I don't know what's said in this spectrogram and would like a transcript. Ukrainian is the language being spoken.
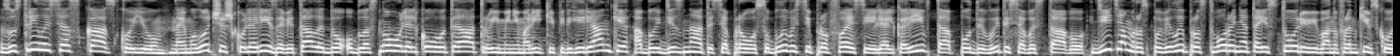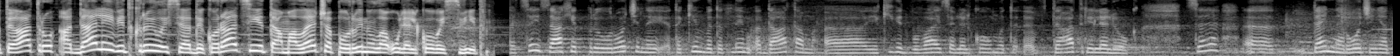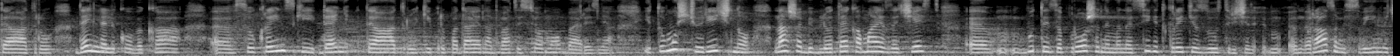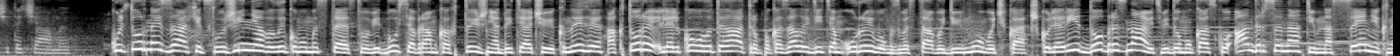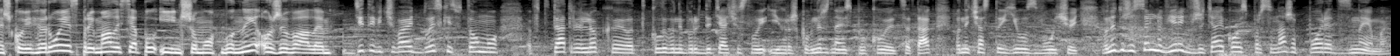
Зустрілися з казкою. Наймолодші школярі завітали до обласного лялькового театру імені Марійки Підгірянки, аби дізнатися про особливості професії лялькарів та подивитися виставу. Дітям розповіли про створення та історію Івано-Франківського театру, а далі відкрилися декорації та малеча поринула у ляльковий світ. Цей захід приурочений таким видатним датам, е, які відбуваються в ляльковому в театрі ляльок. Це е, день народження театру, день ляльковика, е, всеукраїнський день театру, який припадає на 27 березня. І тому щорічно наша бібліотека має за честь е, бути запрошеними на ці відкриті зустрічі разом із своїми читачами. Культурний захід служіння великому мистецтву відбувся в рамках тижня дитячої книги. Актори лялькового театру показали дітям уривок з вистави Дюймовочка. Школярі добре знають відому казку Андерсена. Втім, на сцені книжкові герої сприймалися по-іншому. Вони оживали. Діти відчувають близькість в тому в театрі льок, от коли вони беруть дитячу свою іграшку, вони ж з нею спілкуються, так вони часто її озвучують. Вони дуже сильно вірять в життя якогось персонажа поряд з ними.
